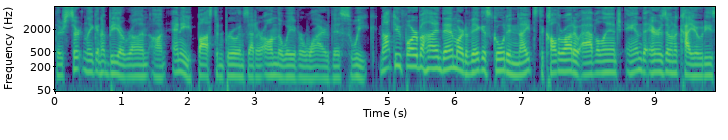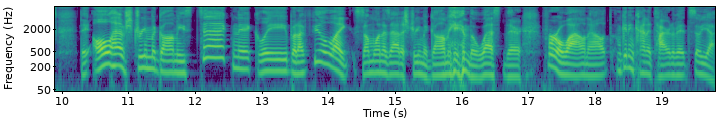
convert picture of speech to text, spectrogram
There's certainly going to be a run on any Boston Bruins that are on the waiver wire this week. Not too far behind them are the Vegas Golden Knights, the Colorado Avalanche, and the Arizona Coyotes. They all have Streamagamis technically, but I feel like someone has had a Streamagami in the West there for a while now. I'm getting kind of tired of it. So yeah,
